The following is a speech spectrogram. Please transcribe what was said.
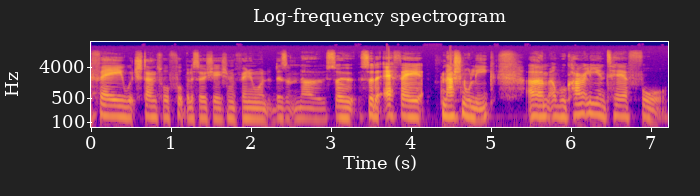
FA, which stands for Football Association, for anyone that doesn't know. So, so the FA National League, um, and we're currently in Tier Four.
